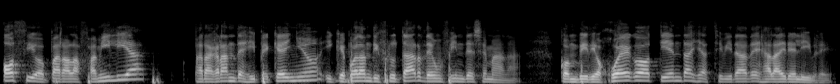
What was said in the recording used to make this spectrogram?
Ocio para la familia, para grandes y pequeños y que puedan disfrutar de un fin de semana, con videojuegos, tiendas y actividades al aire libre.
